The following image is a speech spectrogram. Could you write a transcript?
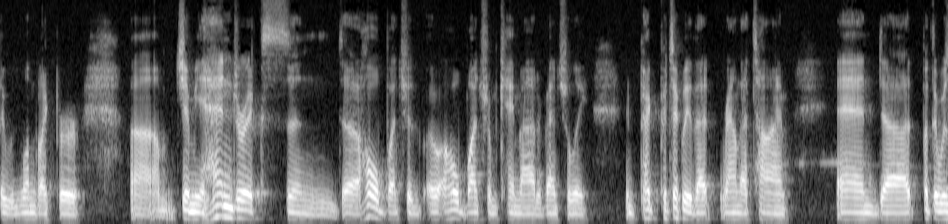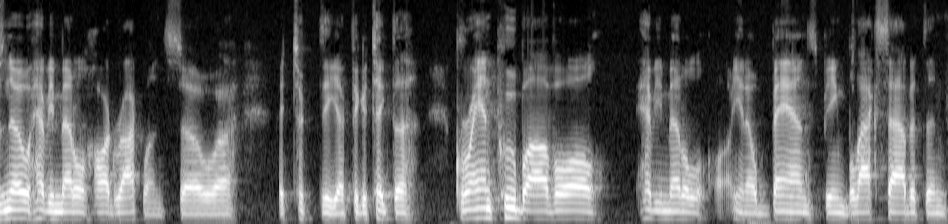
there was one like for um, Jimi Hendrix and a whole bunch of a whole bunch of them came out eventually, and particularly that around that time. And uh, but there was no heavy metal hard rock ones, so uh, I took the I figured take the grand poobah of all heavy metal you know bands being Black Sabbath and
